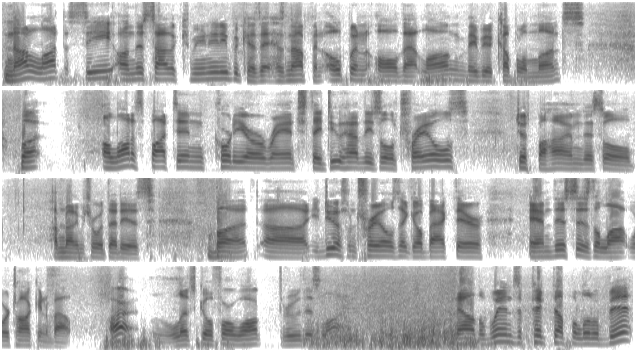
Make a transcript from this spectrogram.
Not a lot to see on this side of the community because it has not been open all that long, maybe a couple of months. But a lot of spots in Cordillera Ranch, they do have these little trails just behind this little, I'm not even sure what that is. But uh, you do have some trails that go back there, and this is the lot we're talking about. All right, let's go for a walk through this lot. Now the winds have picked up a little bit.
